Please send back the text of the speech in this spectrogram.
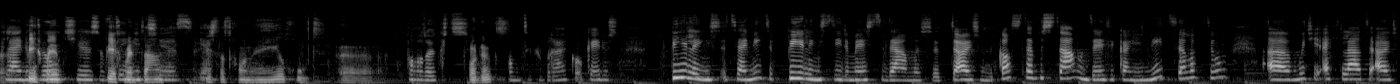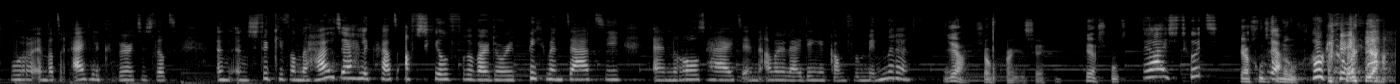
Kleine pigment- of. Ja. is dat gewoon een heel goed Product product. om te gebruiken. Oké, dus peelings. Het zijn niet de peelings die de meeste dames eh, thuis in de kast hebben staan. Want deze kan je niet zelf doen. Eh, moet je echt laten uitvoeren. En wat er eigenlijk gebeurt is dat een, een stukje van de huid eigenlijk gaat afschilferen. Waardoor je pigmentatie en roodheid en allerlei dingen kan verminderen. Ja, zo kan je zeggen. Ja, is goed. Ja, is het goed? Ja, goed Ja. genoeg. Oké. ja,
